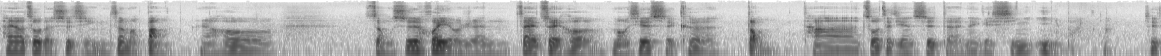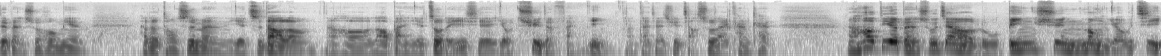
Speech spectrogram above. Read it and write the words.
他要做的事情这么棒，然后总是会有人在最后某些时刻懂。他做这件事的那个心意吧，所以这本书后面，他的同事们也知道喽，然后老板也做了一些有趣的反应啊，大家去找书来看看。然后第二本书叫《鲁滨逊梦游记》，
